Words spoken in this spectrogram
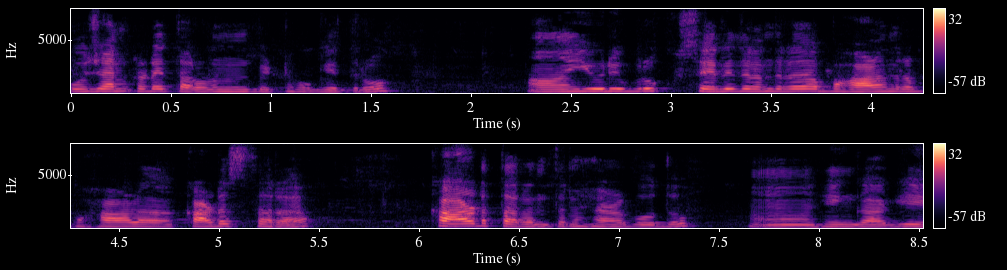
ಪೂಜಾನ ಕಡೆ ತರುಣ್ ಬಿಟ್ಟು ಹೋಗಿದ್ರು. ಇವರಿಬ್ರು ಸೇರಿದ್ರಂದ್ರೆ ಭಾಳ ಅಂದ್ರೆ ಭಾಳ ಕಾಡಿಸ್ತಾರ. ಕಾಡ್ತಾರಂತ ಹೇಳ್ಬೋದು. ಹೀಗಾಗಿ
